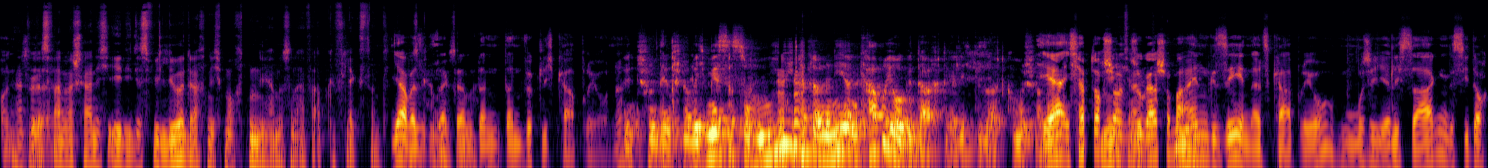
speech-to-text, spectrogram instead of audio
Und, also das äh, waren wahrscheinlich eh die, die das Velourdach nicht mochten. Die haben das dann einfach abgeflext. Und ja, weil sie gesagt haben, dann, dann wirklich Cabrio. Ne? Entschuldigung, aber ich, mir ist das noch nie, ich habe noch nie an Cabrio gedacht, ehrlich gesagt. Komisch. Ja, ich habe doch nee, schon, sogar schon mal einen gesehen als Cabrio, muss ich ehrlich sagen. Das sieht auch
